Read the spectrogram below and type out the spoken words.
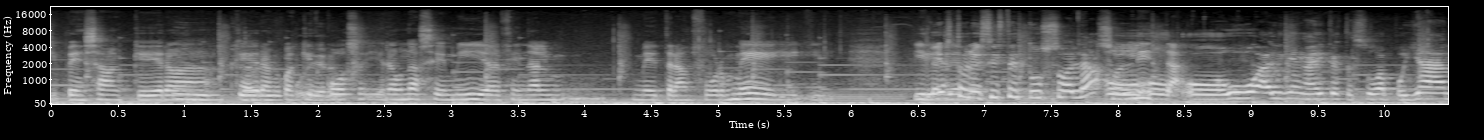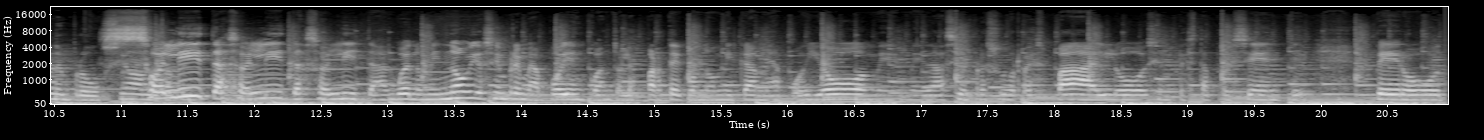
que pensaban que era, mm, que era cualquier cosa y era una semilla. Al final me transformé y, y, esto lo hiciste tú sola? Solita. O, hubo alguien ahí que te estuvo apoyando en producción? Solita, solita, solita. Bueno, mi novio siempre me apoya en cuanto a la parte económica, me apoyó, me, me da siempre su respaldo, siempre está presente. Pero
